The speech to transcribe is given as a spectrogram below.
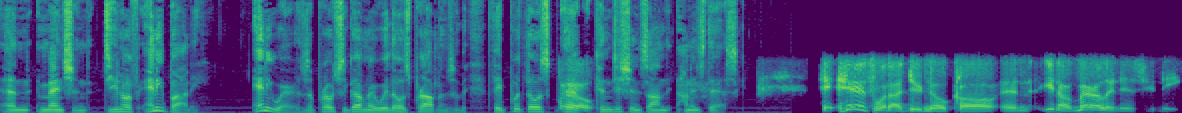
and mentioned. Do you know if anybody anywhere has approached the governor with those problems? If they put those uh, well, uh, conditions on on his desk. Here's what I do know, Carl, and you know Maryland is unique,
